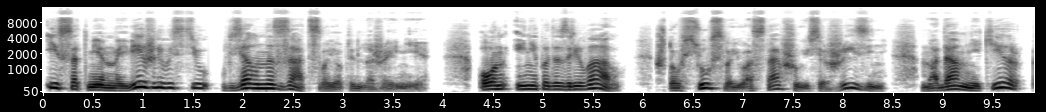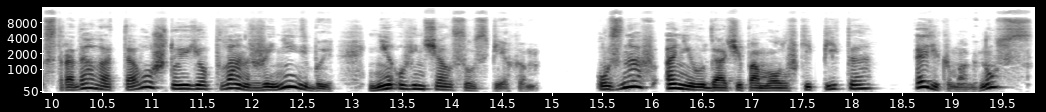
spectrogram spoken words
и с отменной вежливостью взял назад свое предложение. Он и не подозревал, что всю свою оставшуюся жизнь мадам Никер страдала от того, что ее план женитьбы не увенчался успехом. Узнав о неудаче помолвки Пита, Эрик Магнус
